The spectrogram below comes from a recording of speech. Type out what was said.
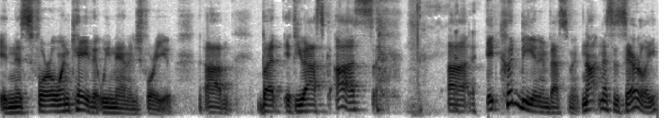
in this 401k that we manage for you um, but if you ask us uh, it could be an investment not necessarily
